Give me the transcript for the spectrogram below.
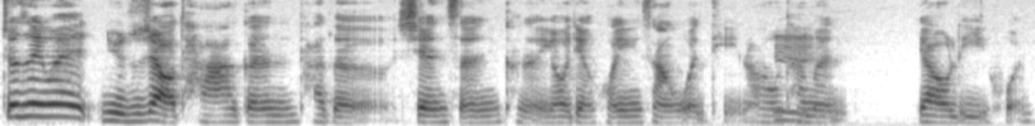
就是因为女主角她跟她的先生可能有点婚姻上的问题，然后他们要离婚。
